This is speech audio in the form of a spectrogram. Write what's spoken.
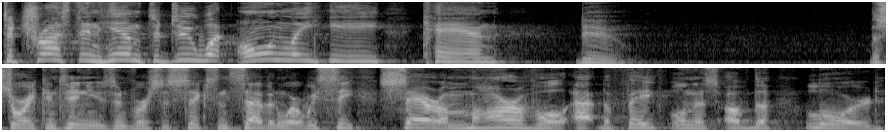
to trust in him to do what only he can do. The story continues in verses 6 and 7, where we see Sarah marvel at the faithfulness of the Lord.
